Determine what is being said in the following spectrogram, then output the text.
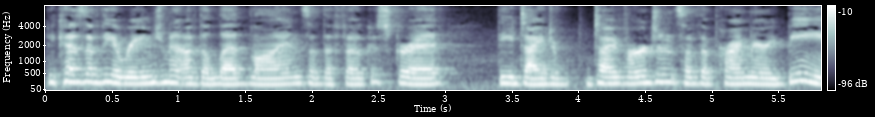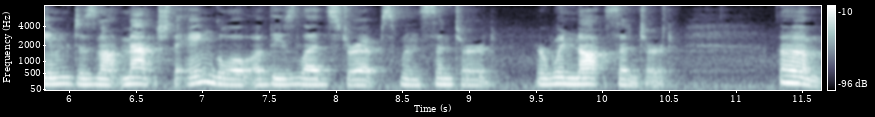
Because of the arrangement of the lead lines of the focused grid, the di divergence of the primary beam does not match the angle of these lead strips when centered or when not centered. Um,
